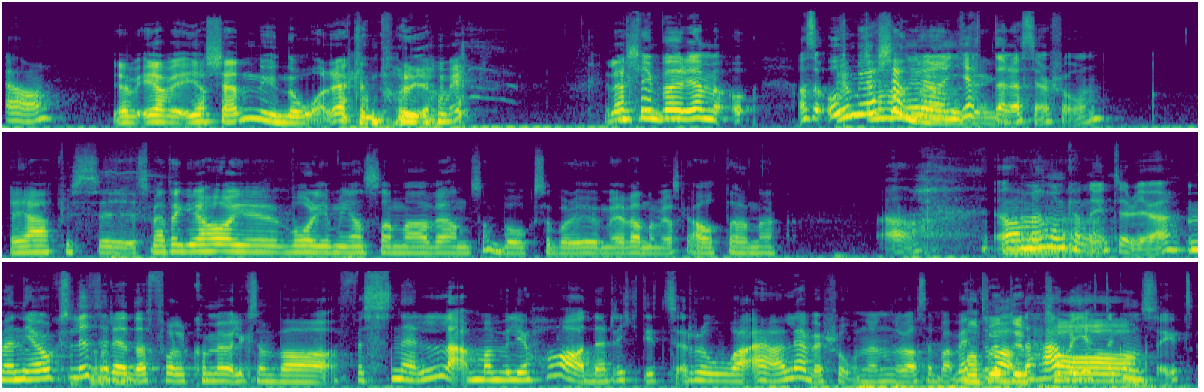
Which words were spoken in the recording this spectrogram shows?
Ja. Jag, jag, jag känner ju några jag kan börja med. Eller jag kan ju börja med... Alltså Otto jag han har ju redan gett ett en recension. Ja, precis. Men jag tänker, jag har ju vår gemensamma vän som bor också bor i Umeå. Jag vet inte om jag ska outa henne. Ja men hon kan du intervjua. Men jag är också lite rädd att folk kommer liksom vara för snälla. Man vill ju ha den riktigt råa, ärliga versionen. Och alltså bara, vet Man du får vad, typ det här var ta- jättekonstigt.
